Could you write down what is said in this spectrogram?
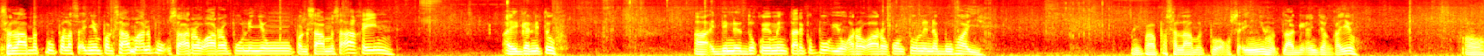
Salamat po pala sa inyong pagsama ano po, sa araw-araw po ninyong pagsama sa akin. Ay ganito. Ah, idinodokumentary ko po yung araw-araw kong tunay na buhay. Nagpapasalamat po ako sa inyo at laging andyan kayo. Oh.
